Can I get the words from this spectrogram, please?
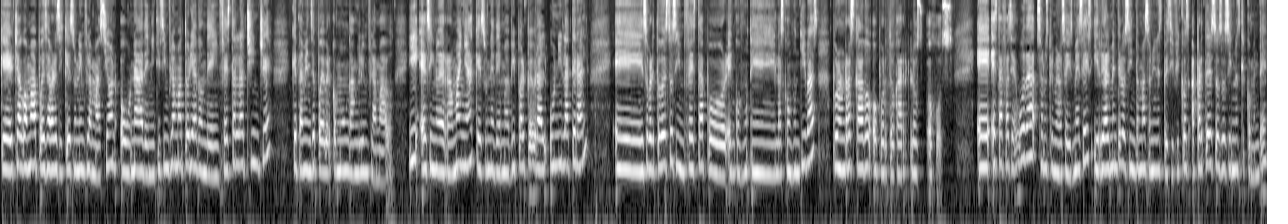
que el chagoma puede saber si que es una inflamación o una adenitis inflamatoria donde infesta la chinche, que también se puede ver como un ganglio inflamado. Y el signo de romaña, que es un edema bipalpebral unilateral, eh, sobre todo esto se infesta por en, eh, las conjuntivas, por un rascado o por tocar los ojos. Eh, esta fase aguda son los primeros seis meses y realmente los síntomas son inespecíficos. Aparte de estos dos signos que comenté,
